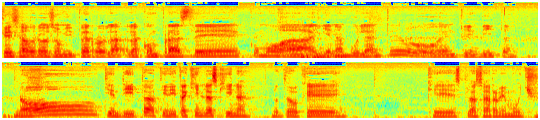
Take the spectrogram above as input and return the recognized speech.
Qué sabroso, mi perro. ¿La, la compraste como a alguien ambulante o en tiendita? No, tiendita, tiendita aquí en la esquina. No tengo que, que desplazarme mucho.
